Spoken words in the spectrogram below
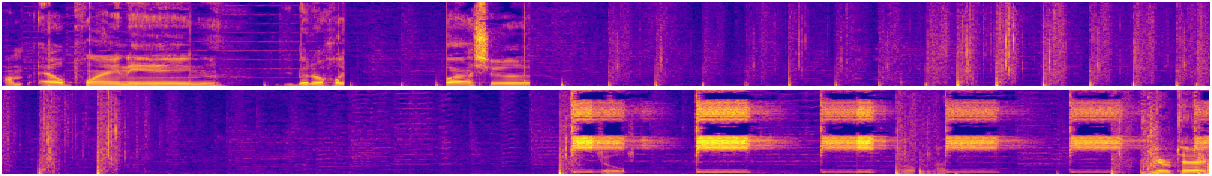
I'm L planing. You better hold flash up. Nope. Oh, not. Gear tech.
